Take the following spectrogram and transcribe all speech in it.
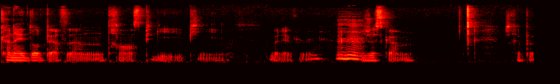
connaître d'autres personnes trans puis gay puis whatever Mhm. juste comme je serais pas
